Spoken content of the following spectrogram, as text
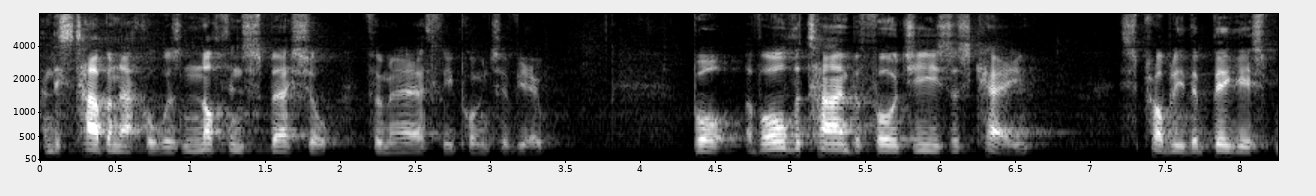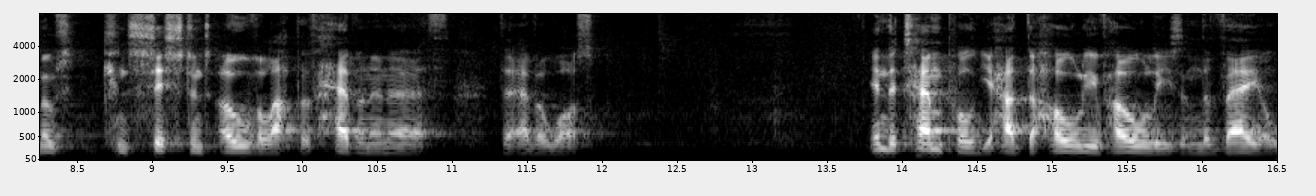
And this tabernacle was nothing special from an earthly point of view. But of all the time before Jesus came, it's probably the biggest, most consistent overlap of heaven and earth that ever was. In the temple, you had the Holy of Holies and the veil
